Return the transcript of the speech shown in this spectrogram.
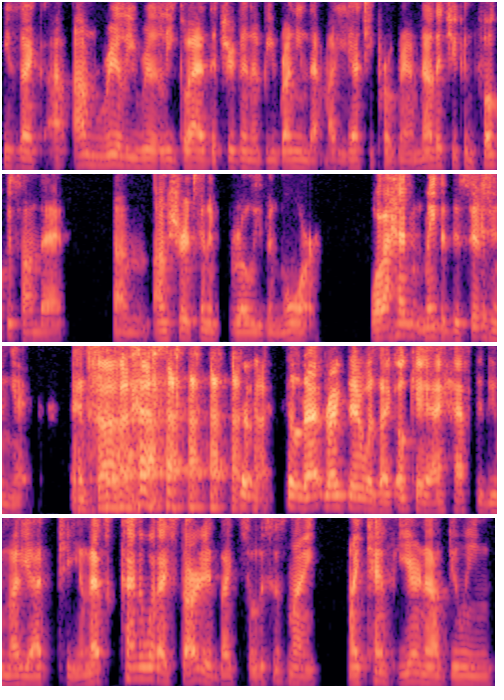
He's like, I- am really, really glad that you're going to be running that mariachi program. Now that you can focus on that, um, I'm sure it's going to grow even more. Well, I hadn't made a decision yet. And so, so, so, that right there was like, okay, I have to do mariachi. And that's kind of what I started. Like, so this is my, my 10th year now doing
